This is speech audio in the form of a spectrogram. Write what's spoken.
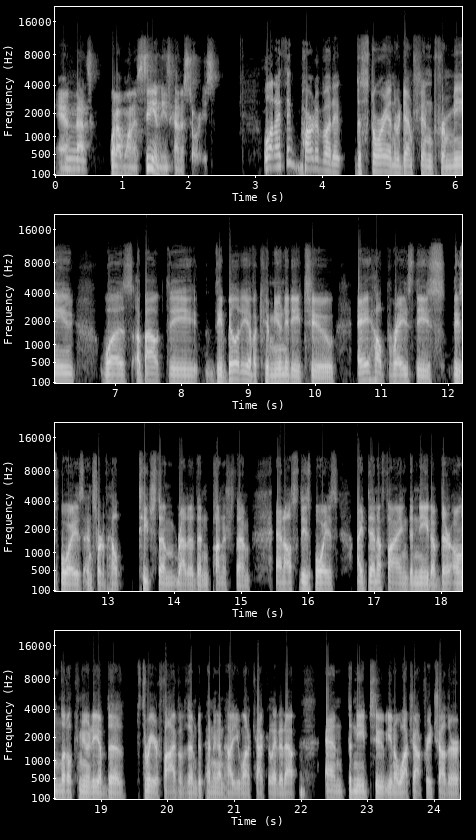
and Mm. that's what i want to see in these kind of stories Well, and I think part of what it, the story and the redemption for me was about the the ability of a community to a help raise these these boys and sort of help teach them rather than punish them, and also these boys identifying the need of their own little community of the three or five of them, depending on how you want to calculate it out, and the need to you know watch out for each other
